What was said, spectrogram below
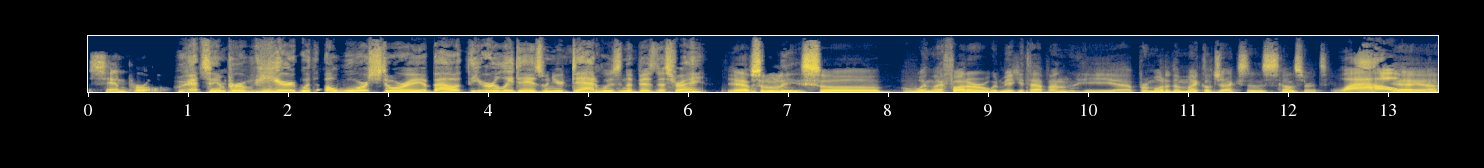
Sam Perl. We got Sam Perl here with a war story about the early days when your dad was in the business, right? Yeah, absolutely. So when my father would make it happen, he uh, promoted the Michael Jackson's concert. Wow. Yeah, yeah.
